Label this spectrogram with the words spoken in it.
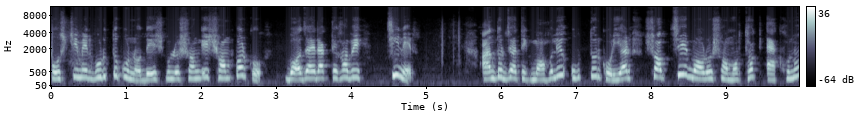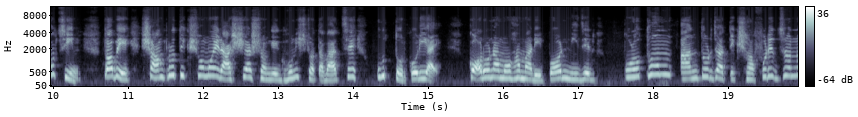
পশ্চিমের গুরুত্বপূর্ণ দেশগুলোর সঙ্গে সম্পর্ক বজায় রাখতে হবে চীনের। আন্তর্জাতিক মহলে উত্তর কোরিয়ার সবচেয়ে বড় সমর্থক এখনও চীন। তবে সাম্প্রতিক সময়ে রাশিয়ার সঙ্গে ঘনিষ্ঠতা বাড়ছে উত্তর কোরিয়ায়। করোনা মহামারীর পর নিজের প্রথম আন্তর্জাতিক সফরের জন্য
